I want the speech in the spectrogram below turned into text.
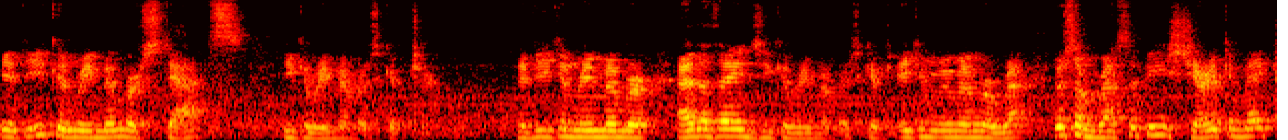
if you can remember stats, you can remember scripture. If you can remember other things, you can remember scripture. You can remember re- there's some recipes Sherry can make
